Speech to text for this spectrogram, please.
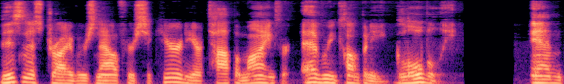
business drivers now for security are top of mind for every company globally. And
